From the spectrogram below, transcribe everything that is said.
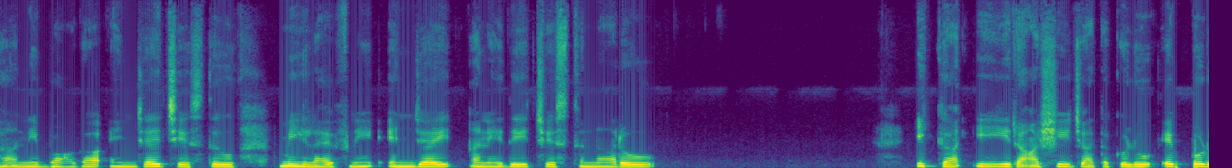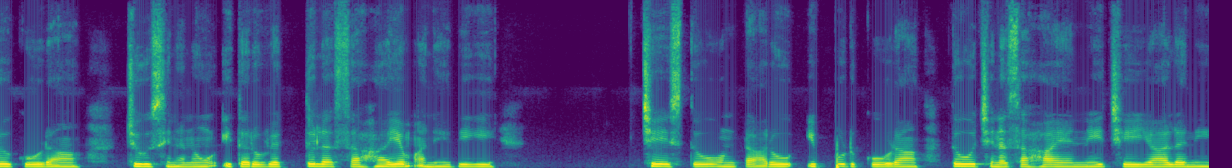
దాన్ని బాగా ఎంజాయ్ చేస్తూ మీ లైఫ్ని ఎంజాయ్ అనేది చేస్తున్నారు. ఇక ఈ రాశి జాతకులు ఎప్పుడు కూడా చూసినను. ఇతరు వ్యక్తుల సహాయం అనేది చేస్తూ ఉంటారు. ఇప్పుడు కూడా తోచిన సహాయాన్ని చేయాలని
